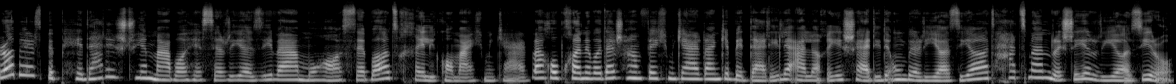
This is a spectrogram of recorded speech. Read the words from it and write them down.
رابرت به پدرش توی مباحث ریاضی و محاسبات خیلی کمک می‌کرد و خب خانوادش هم فکر می‌کردن که به دلیل علاقه شدید اون به ریاضیات حتما رشته ریاضی رو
